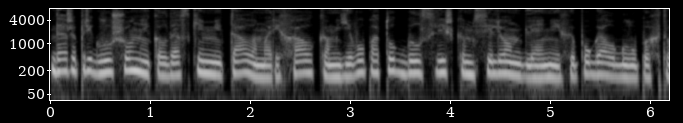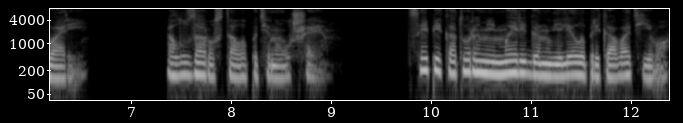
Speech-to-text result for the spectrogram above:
Даже приглушенный колдовским металлом орехалком, его поток был слишком силен для них и пугал глупых тварей. А Лузар устало потянул шею. Цепи, которыми Мэриган велела приковать его,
